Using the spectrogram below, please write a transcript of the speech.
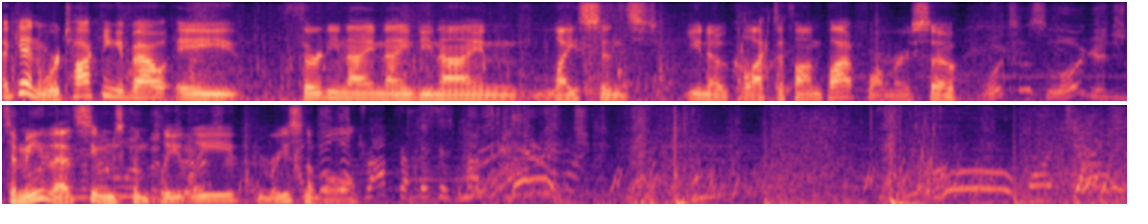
Again, we're talking about a $39.99 licensed, you know, collectathon platformer. So to me, that seems completely reasonable. Drop from Mrs. Puff's carriage. Ooh, more jelly.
